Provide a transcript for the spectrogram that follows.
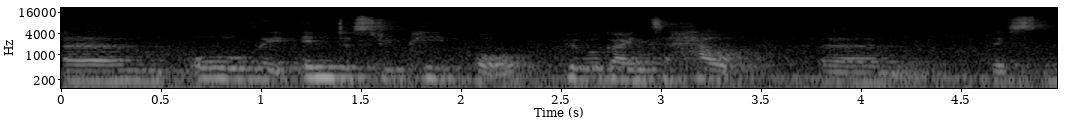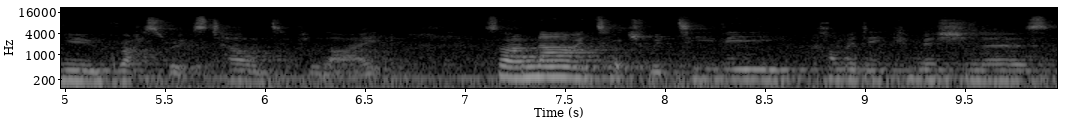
um, all the industry people who were going to help um, this new grassroots talent, if you like. So I'm now in touch with TV, comedy commissioners,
